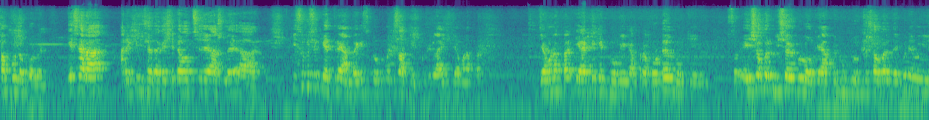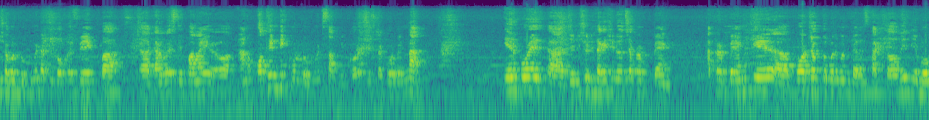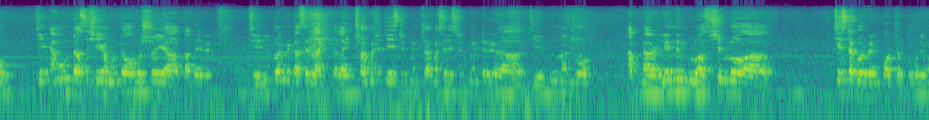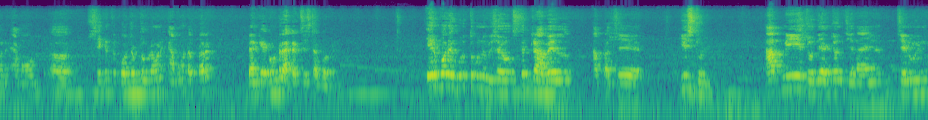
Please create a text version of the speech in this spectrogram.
সম্পূর্ণ করবেন। এছাড়া আরেকটি বিষয় থাকে, সেটা হচ্ছে যে আসলে কিছু কিছু ক্ষেত্রে আমরা কিছু ডকুমেন্ট সাবমিট করি লাইক যেমন আপনার যেমন আপনার এয়ার টিকিট বুকিং আপনার হোটেল বুকিং তো এই সকল বিষয়গুলোকে আপনি খুব গুরুত্ব সহকারে দেখবেন এবং এই সকল ডকুমেন্ট আপনি কখনো ফেক বা কারও কাছ থেকে বানাই অথেন্টিক কোনো ডকুমেন্ট সাবমিট করার চেষ্টা করবেন না। এরপরে যে বিষয়টি থাকে, সেটা হচ্ছে আপনার ব্যাংক আপনার ব্যাংকে পর্যাপ্ত পরিমাণ ব্যালেন্স থাকতে হবে এবং যে অ্যামাউন্ট আছে সেই অ্যামাউন্টটা অবশ্যই তাদের যে রিকোয়ারমেন্ট আছে লাইক লাইক ছয় মাসের যে স্টেটমেন্ট ছয় মাসের স্টেটমেন্টের যে পূর্ণাঙ্গ আপনার লেনদেনগুলো আছে, সেগুলো চেষ্টা করবেন পর্যাপ্ত পরিমাণ অ্যামাউন্ট সেক্ষেত্রে পর্যাপ্ত পরিমাণ অ্যামাউন্ট আপনার ব্যাংক অ্যাকাউন্টে রাখার চেষ্টা করবেন। এরপরে গুরুত্বপূর্ণ বিষয় হচ্ছে ট্রাভেল আপনার যে হিস্টোরি আপনি যদি একজন জেনুইন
